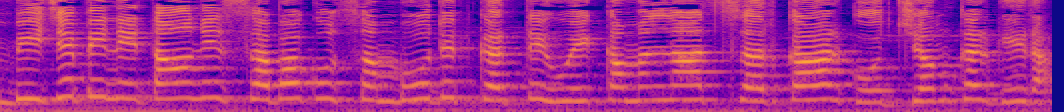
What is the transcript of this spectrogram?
बीजेपी नेताओं ने सभा को संबोधित करते हुए कमलनाथ सरकार को जमकर घेरा।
